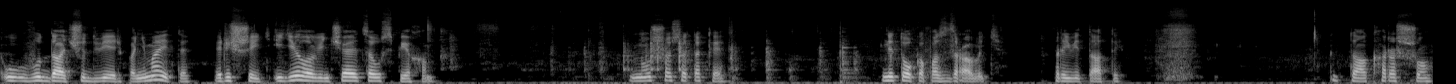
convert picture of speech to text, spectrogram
у- в удачу дверь, понимаете? Решить. И дело венчается успехом. Ну, щось таке. Не тільки поздравить, привітати. Так, хорошо.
